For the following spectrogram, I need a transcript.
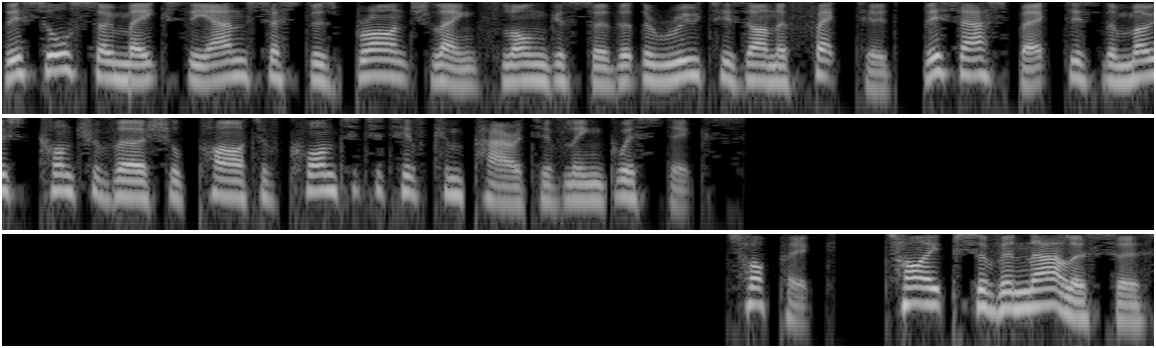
this also makes the ancestor's branch length longer so that the root is unaffected. This aspect is the most controversial part of quantitative comparative linguistics. Topic: Types of analysis.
